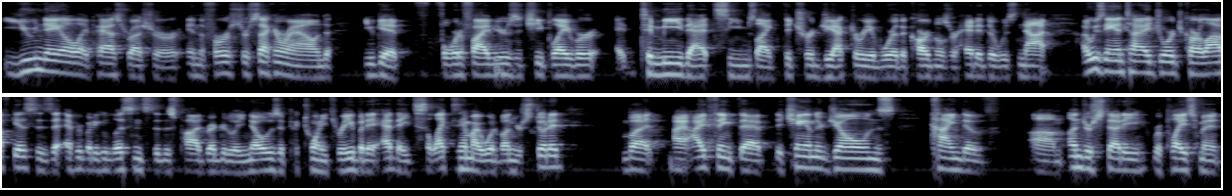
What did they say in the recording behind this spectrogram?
You nail a pass rusher in the first or second round, you get four to five years of cheap labor. Eh, to me, that seems like the trajectory of where the Cardinals are headed. There was not. I was anti George Karlaftis, as everybody who listens to this pod regularly knows at pick 23. But it, had they selected him, I would have understood it. But I, I think that the Chandler Jones kind of um, understudy replacement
